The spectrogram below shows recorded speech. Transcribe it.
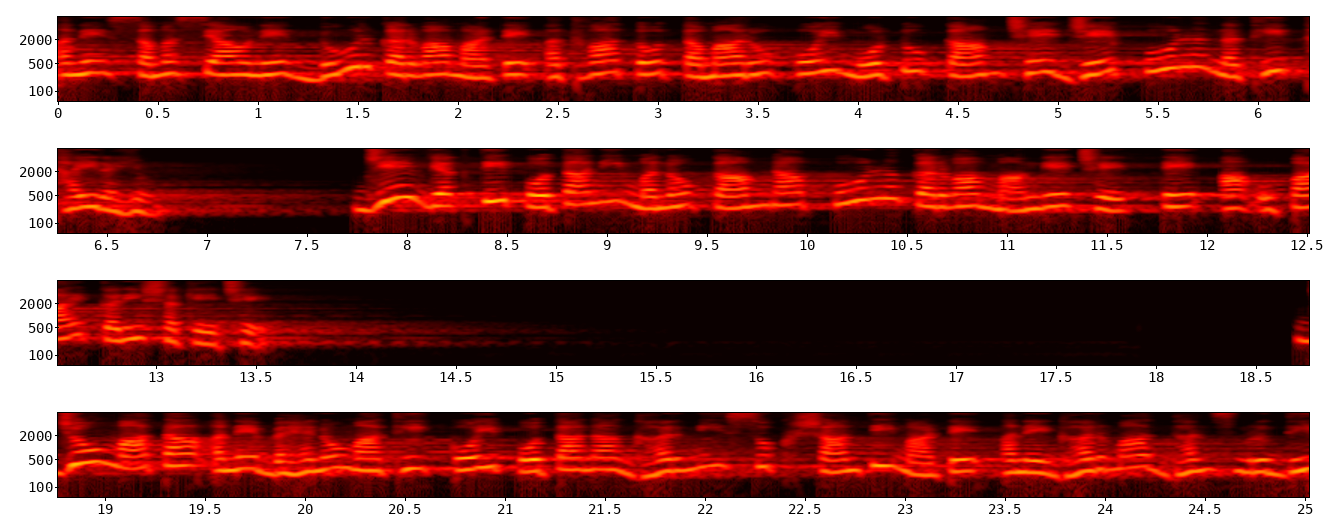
અને સમસ્યાઓને દૂર કરવા માટે અથવા તો તમારું કોઈ મોટું કામ છે જે પૂર્ણ નથી થઈ રહ્યું. જે વ્યક્તિ પોતાની મનોકામના પૂર્ણ કરવા માંગે છે, તે આ ઉપાય કરી શકે છે. જો માતા અને બહેનોમાંથી કોઈ પોતાના ઘરની સુખ શાંતિ માટે અને ઘરમાં ધન સમૃદ્ધિ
